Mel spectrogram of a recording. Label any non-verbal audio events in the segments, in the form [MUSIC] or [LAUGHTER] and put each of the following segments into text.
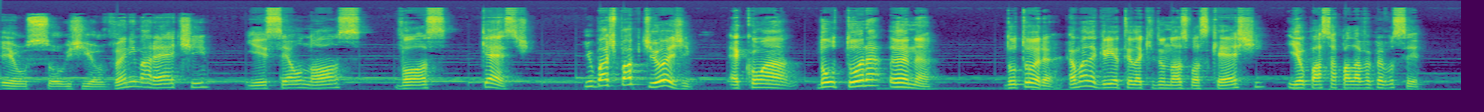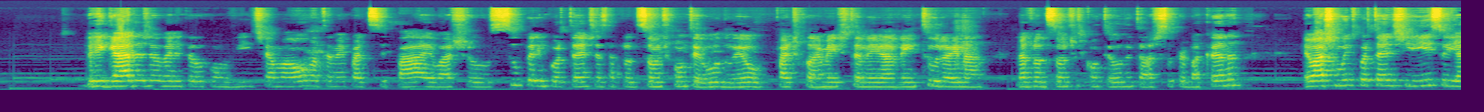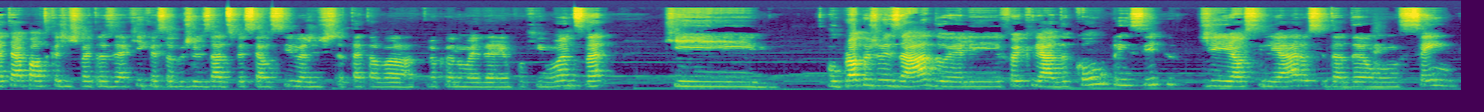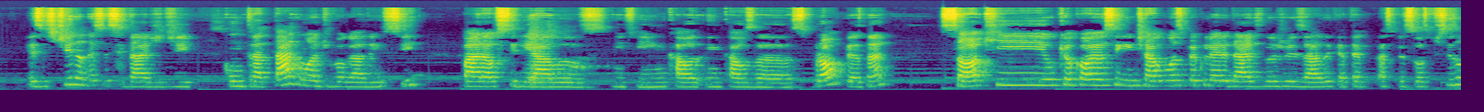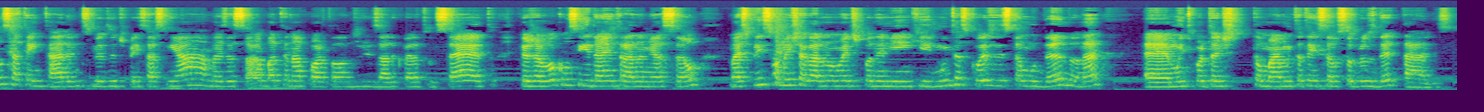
Eu sou Giovanni Maretti e esse é o Nós Voz Cast. E o bate-papo de hoje é com a doutora Ana. Doutora, é uma alegria tê-la aqui no Nós Vozcast e eu passo a palavra para você. Obrigada, Giovanni, pelo convite. É uma honra também participar. Eu acho super importante essa produção de conteúdo. Eu, particularmente, também me aventuro aí na, na produção de conteúdo, então acho super bacana. Eu acho muito importante isso e até a pauta que a gente vai trazer aqui, que é sobre o juizado especial civil, a gente até estava trocando uma ideia um pouquinho antes, né? Que o próprio juizado ele foi criado com o princípio de auxiliar o cidadão sem existir a necessidade de contratar um advogado em si para auxiliá-los, enfim, em, causas próprias, né? Só que o que ocorre é o seguinte, há algumas peculiaridades no juizado que até as pessoas precisam se atentar antes mesmo de pensar assim, ah, mas é só eu bater na porta lá do juizado que vai dar tudo certo, que eu já vou conseguir dar entrada na minha ação, mas principalmente agora no momento de pandemia em que muitas coisas estão mudando, né? É muito importante tomar muita atenção sobre os detalhes.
